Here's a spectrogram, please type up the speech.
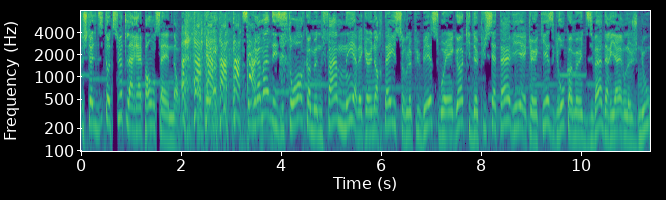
Je te le dis tout de suite, la réponse est non. C'est vraiment des histoires comme une femme née avec un orteil sur le pubis ou un gars qui, depuis 7 ans, vit avec un kiss gros comme un divan derrière le genou.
